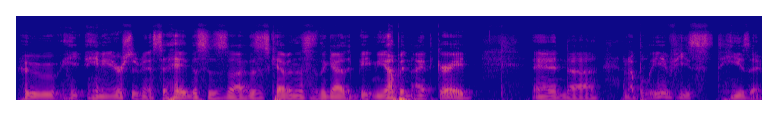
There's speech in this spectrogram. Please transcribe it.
who he, he introduced me and said, Hey, this is, uh, this is Kevin. This is the guy that beat me up in ninth grade. And, uh, and I believe he's, he's a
